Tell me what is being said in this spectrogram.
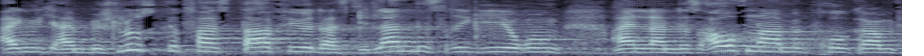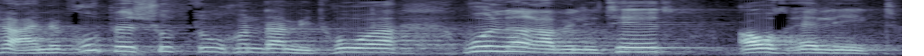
eigentlich einen Beschluss gefasst dafür, dass die Landesregierung ein Landesaufnahmeprogramm für eine Gruppe Schutzsuchender mit hoher Vulnerabilität auferlegt.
